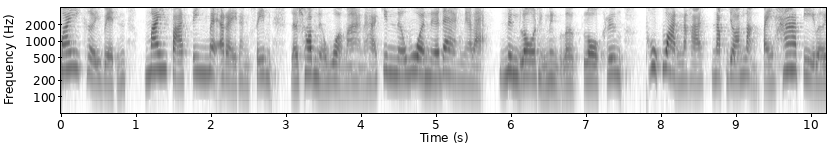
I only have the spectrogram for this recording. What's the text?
ไม่เคยเว้น ไม่ฟาสติ้งไม่อะไรทั้งสิ้น แล้วชอบเนื้อวัวมากนะคะ กินเนื้อวัวเนื้อแดงเนี่ยแหละ 1 โลถึง1โลโลครึ่ง ทุกวันนะคะ นับย้อนหลังไป 5 ปีเลย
